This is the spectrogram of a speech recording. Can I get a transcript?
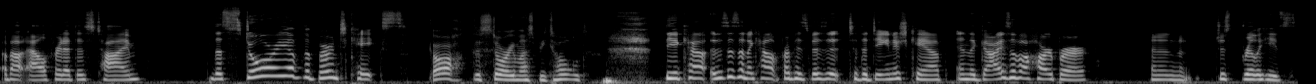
about Alfred at this time the story of the burnt cakes. Oh, the story must be told. The account this is an account from his visit to the Danish camp in the guise of a harper and just really he's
